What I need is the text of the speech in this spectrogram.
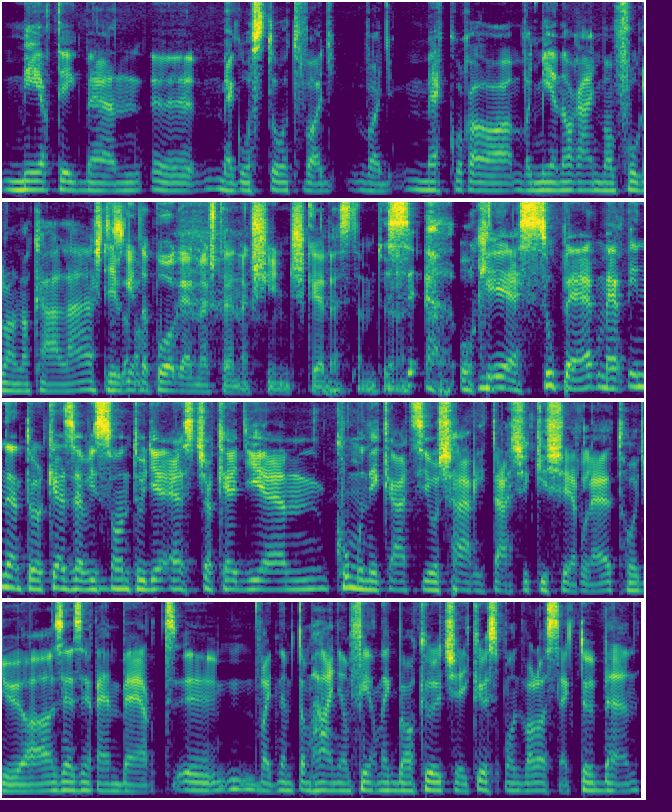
mértékben ö, megosztott, vagy, vagy mekkora, vagy milyen arányban foglalnak állást. Egyébként a, a polgármesternek sincs, kérdeztem tőle. Oké, okay, ez szuper, mert innentől innentől kezdve viszont ugye ez csak egy ilyen kommunikációs hárítási kísérlet, hogy ő az ezer embert, vagy nem tudom hányan férnek be a költségi központ, valószínűleg többen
